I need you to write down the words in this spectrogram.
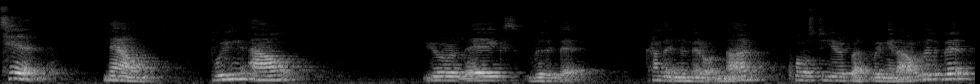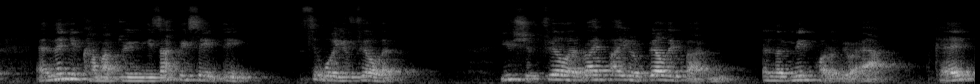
ten. Now, bring out your legs a little bit, kind of in the middle, not close to here, but bring it out a little bit. And then you come up doing exactly the same thing. See where you feel it. You should feel it right by your belly button in the mid part of your ab, okay?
